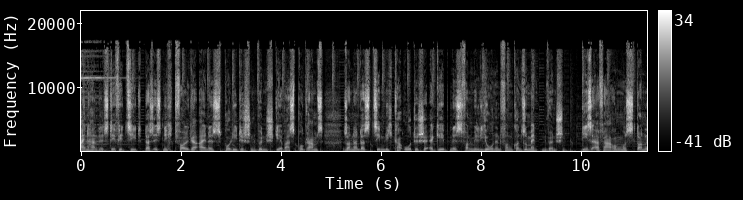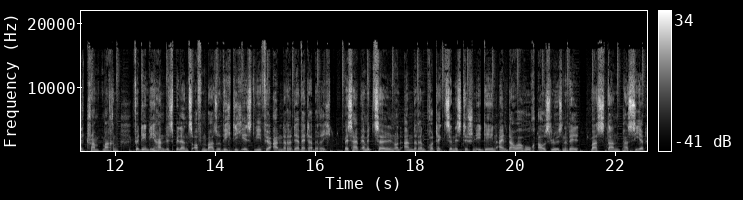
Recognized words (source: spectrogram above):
Ein Handelsdefizit, das ist nicht Folge eines politischen Wünsch dir was Programms, sondern das ziemlich chaotische Ergebnis von Millionen von Konsumentenwünschen. Diese Erfahrung muss Donald Trump machen, für den die Handelsbilanz offenbar so wichtig ist wie für andere der Wetterbericht, weshalb er mit Zöllen und anderen protektionistischen Ideen ein Dauerhoch auslösen will. Was dann passiert?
